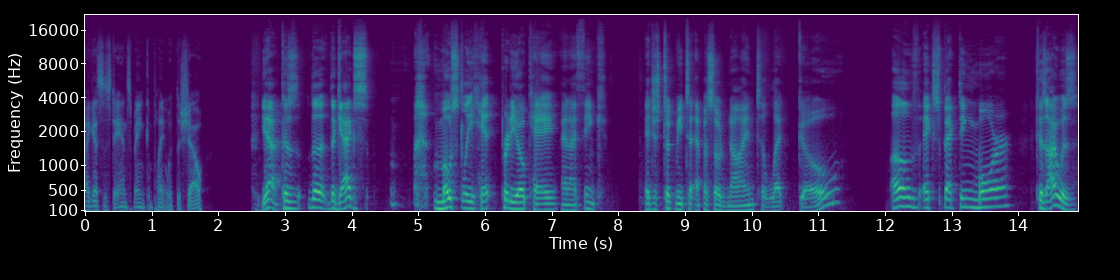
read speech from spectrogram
I guess is Dan's main complaint with the show. Yeah, because the the gags mostly hit pretty okay, and I think it just took me to episode nine to let go of expecting more. Because I was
